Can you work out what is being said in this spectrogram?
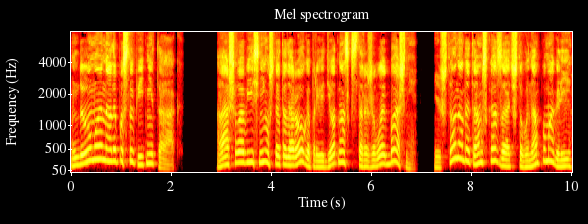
Думаю, надо поступить не так. Ашва объяснил, что эта дорога приведет нас к сторожевой башне, и что надо там сказать, чтобы нам помогли.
